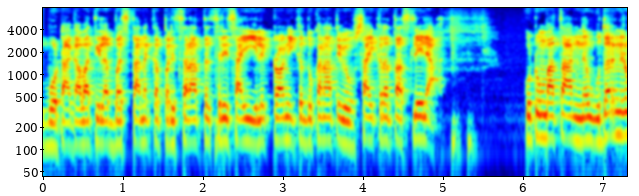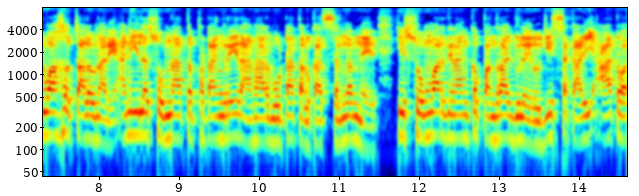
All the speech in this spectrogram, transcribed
बोटा गावातील बसस्थानक परिसरात श्री साई इलेक्ट्रॉनिक दुकानात व्यवसाय करत असलेल्या कुटुंबाचा अन्न उदरनिर्वाह चालवणारे अनिल सोमनाथ फटांगरे राहणार बोटा तालुका संगमनेर. हे सोमवार दिनांक पंधरा जुलै रोजी सकाळी आठ वा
